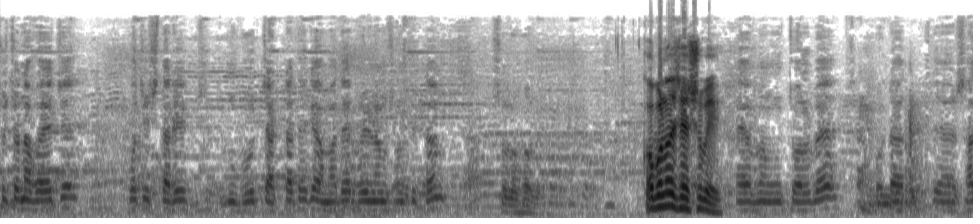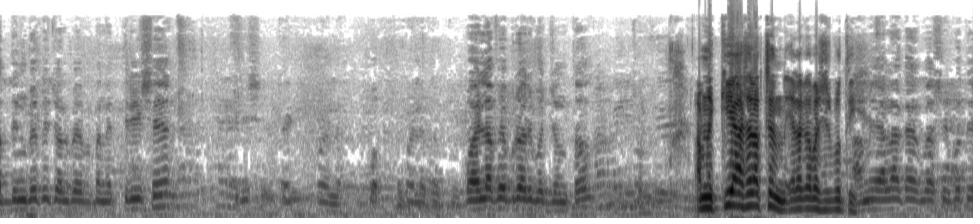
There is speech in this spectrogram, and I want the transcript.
সূচনা হয়েছে। পঁচিশ তারিখ ভোর চারটা থেকে আমাদের হরিনাম সংকীর্তন শুরু হবে। কবে শেষ হবে? এবং চলবে ওটা সাত দিন ব্যাপী চলবে মানে তিরিশে পয়লা ফেব্রুয়ারি পর্যন্ত আপনি কি আশা রাখছেন এলাকাবাসীর প্রতি? আমি এলাকাবাসীর প্রতি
